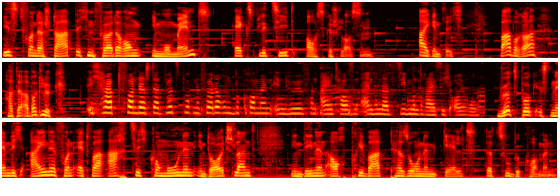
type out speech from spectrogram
ist von der staatlichen Förderung im Moment explizit ausgeschlossen. Eigentlich. Barbara hatte aber Glück. Ich habe von der Stadt Würzburg eine Förderung bekommen in Höhe von 1137 Euro. Würzburg ist nämlich eine von etwa 80 Kommunen in Deutschland, in denen auch Privatpersonen Geld dazu bekommen.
